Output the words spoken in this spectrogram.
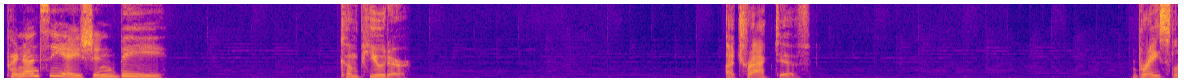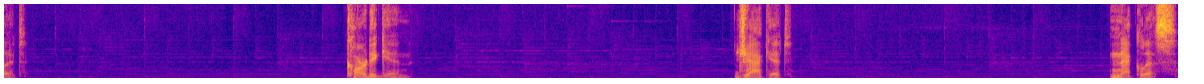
Pronunciation B. Computer. Attractive. Bracelet. Cardigan. Jacket. Necklace.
